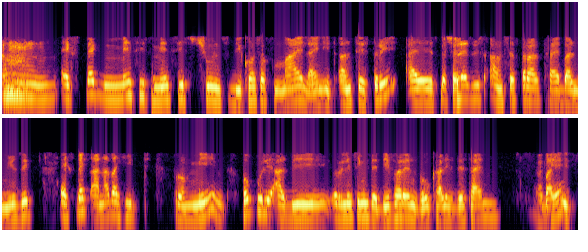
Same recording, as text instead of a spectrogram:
expect massive, massive tunes because of my line. It's ancestry. I specialize with ancestral tribal music. Expect another hit from me. Hopefully, I'll be releasing with a different vocalist this time. Okay. But it's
